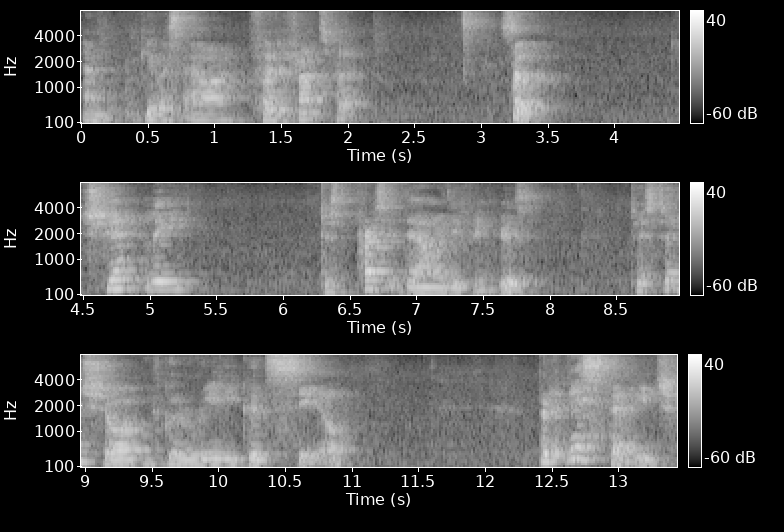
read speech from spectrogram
and give us our photo transfer. So gently just press it down with your fingers just to ensure you've got a really good seal. But at this stage,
